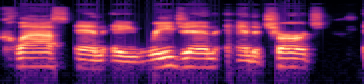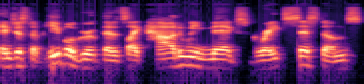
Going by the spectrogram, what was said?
class and a region and a church and just a people group that it's like, how do we mix great systems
